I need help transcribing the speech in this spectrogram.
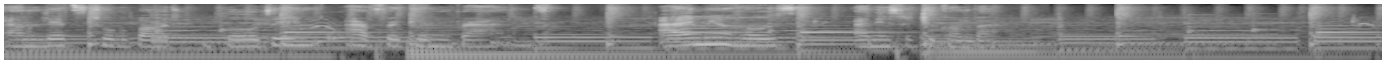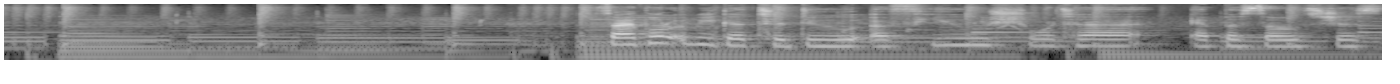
and let's talk about building African brands. I'm your host, Anissa Chukumba. So I thought it would be good to do a few shorter episodes just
